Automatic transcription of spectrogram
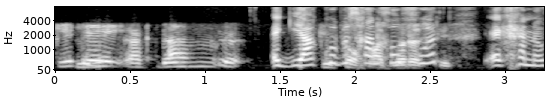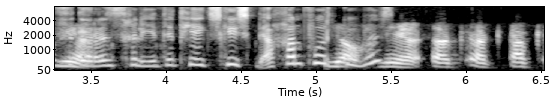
Weet jy ek dink um, ek Jakobus gaan gou voort. Ek gaan nou vir ja. Dorins geleentheid gee. Ekskuus. Ek gaan voort ja, Kobus. Nee, ek ek ek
